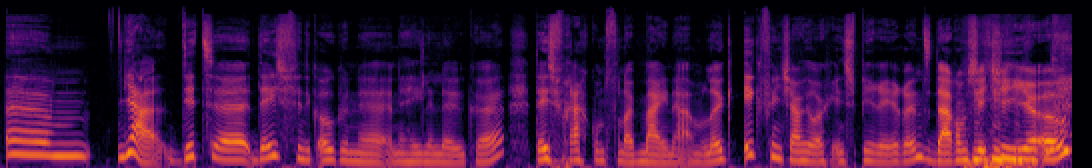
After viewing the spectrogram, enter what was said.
Ehm, ja, dit, eh, deze vind ik ook een, eh, een hele leuke. Deze vraag komt vanuit mij namelijk. Ik vind jou heel erg inspirerend, daarom zit je hier ook.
